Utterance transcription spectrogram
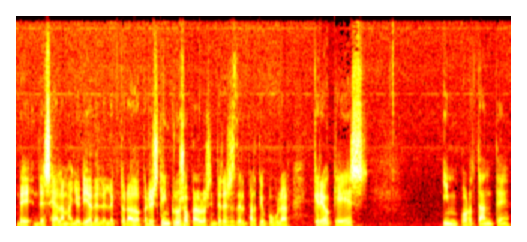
de, desea la mayoría del electorado. Pero es que incluso para los intereses del Partido Popular creo que es importante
